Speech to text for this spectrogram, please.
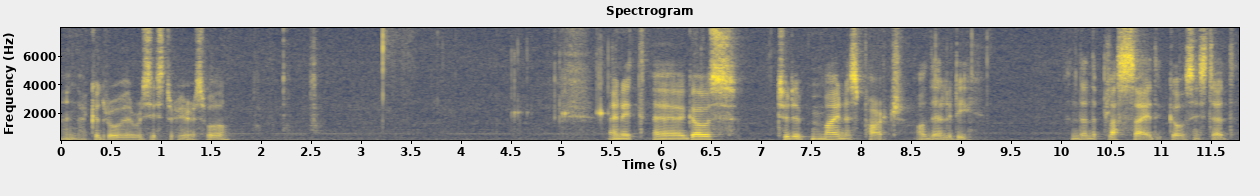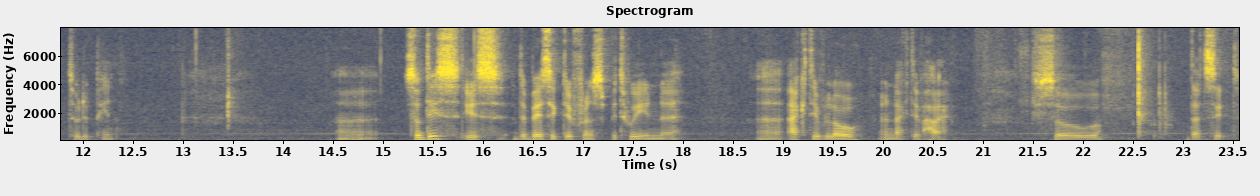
and I could draw a resistor here as well. and it uh, goes to the minus part of the LED and then the plus side goes instead to the pin. Uh, so this is the basic difference between uh, uh active low and active high. So that's it.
